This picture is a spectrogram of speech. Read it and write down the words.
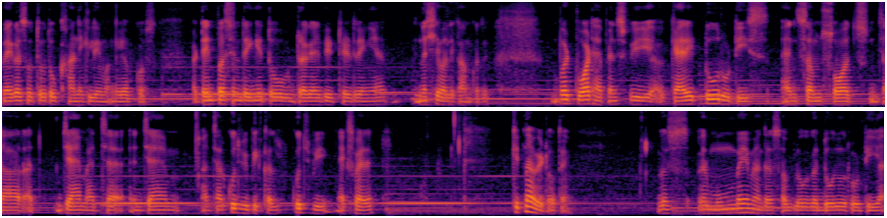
बेगर्स होते हो तो खाने के लिए मांगेंगे ऑफकोर्स और टेन परसेंट रहेंगे तो ड्रग एडिक्टेड रहेंगे या नशे वाले काम करते but what happens we carry two rotis and some sauce jar jam अच्छा जैम अचार, कुछ भी पिकल कुछ भी एक्सपायर कितना वेट होता है? बस अगर मुंबई में अगर सब लोग अगर दो दो रोटी या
